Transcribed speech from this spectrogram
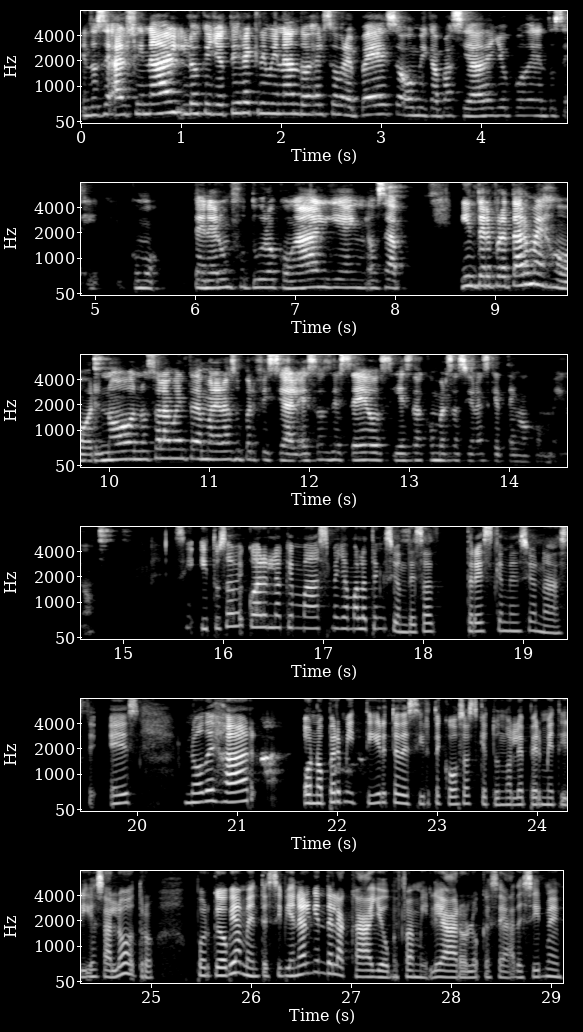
Entonces, al final, lo que yo estoy recriminando es el sobrepeso o mi capacidad de yo poder, entonces, como tener un futuro con alguien, o sea, interpretar mejor, no, no solamente de manera superficial, esos deseos y esas conversaciones que tengo conmigo. Sí, y tú sabes cuál es la que más me llama la atención de esas tres que mencionaste, es no dejar o no permitirte decirte cosas que tú no le permitirías al otro, porque obviamente si viene alguien de la calle o mi familiar o lo que sea, decirme,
